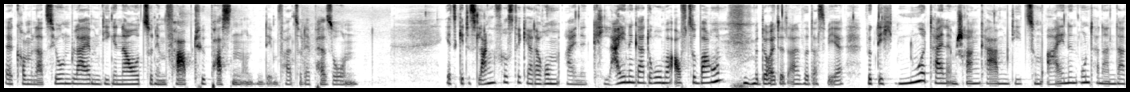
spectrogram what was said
äh, Kombination bleiben, die genau zu dem Farbtyp passen und in dem Fall zu der Person. Jetzt geht es langfristig ja darum, eine kleine Garderobe aufzubauen. Bedeutet also, dass wir wirklich nur Teile im Schrank haben, die zum einen untereinander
